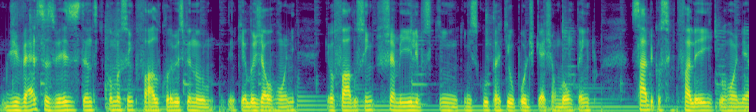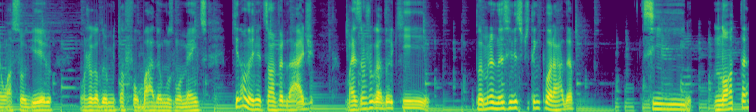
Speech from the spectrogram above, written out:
diversas vezes, tanto que como eu sempre falo, toda vez que eu tenho que elogiar o Rony, que eu falo, sempre chamei ele, quem, quem escuta aqui o podcast há um bom tempo, sabe que eu sempre falei que o Rony é um açougueiro, um jogador muito afobado em alguns momentos, que não deixa de ser uma verdade, mas é um jogador que, pelo menos nesse início de temporada, se nota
